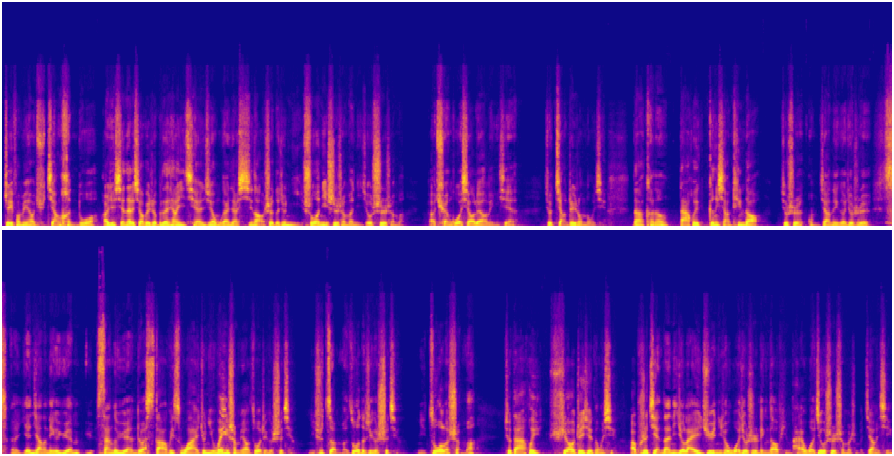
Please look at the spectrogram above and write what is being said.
这方面要去讲很多。而且现在的消费者不再像以前，就像我们刚才讲洗脑似的，就你说你是什么，你就是什么啊，全国销量领先，就讲这种东西。那可能大家会更想听到。就是我们讲那个，就是呃，演讲的那个圆三个圆，对吧？Start with why，就你为什么要做这个事情？你是怎么做的这个事情？你做了什么？就大家会需要这些东西，而不是简单你就来一句，你说我就是领导品牌，我就是什么什么匠心。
